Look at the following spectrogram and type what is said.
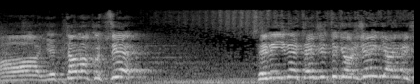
Aa yetti ama Kutsi. Senin yine tecriti göreceğin gelmiş.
